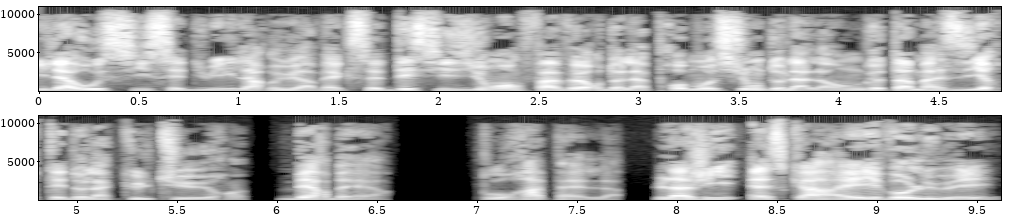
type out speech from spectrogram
Il a aussi séduit la rue avec ses décisions en faveur de la promotion de la langue tamazirt et de la culture, berbère. Pour rappel, la JSK a évolué,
